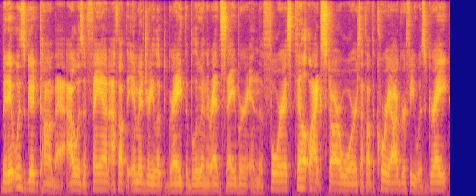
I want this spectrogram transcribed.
but it was good combat. I was a fan. I thought the imagery looked great. The blue and the red saber in the forest felt like Star Wars. I thought the choreography was great.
